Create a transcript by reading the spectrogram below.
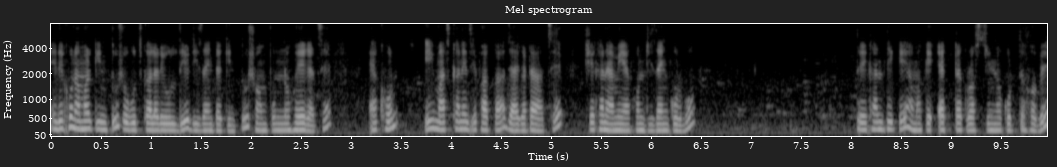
এই দেখুন আমার কিন্তু সবুজ কালারের উল দিয়ে ডিজাইনটা কিন্তু সম্পূর্ণ হয়ে গেছে। এখন এই মাঝখানে যে ফাঁকা জায়গাটা আছে, সেখানে আমি এখন ডিজাইন করব। তো এখান থেকে আমাকে একটা ক্রস চিহ্ন করতে হবে।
